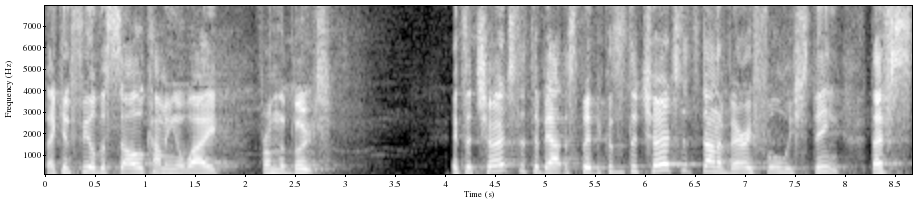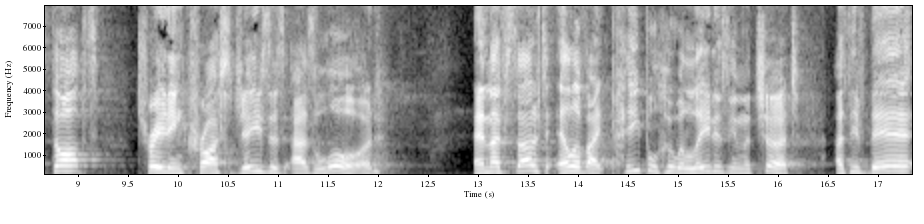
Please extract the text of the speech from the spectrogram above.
They can feel the sole coming away from the boot. It's a church that's about to split because it's a church that's done a very foolish thing. They've stopped treating Christ Jesus as Lord and they've started to elevate people who are leaders in the church as if they're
